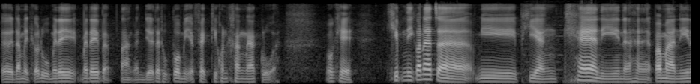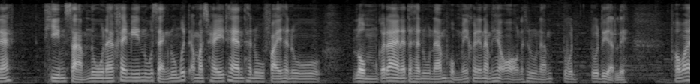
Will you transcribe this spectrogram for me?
เออดาเมจก็ดูไม่ได้ไม่ได้แบบต่างกันเยอะ แต่ทุกตัวมีเอฟเฟกต์ที่ค่อนข้างน่ากลัว โอเค คลิปนี้ก็น่าจะมีเพียงแค่นี้นะฮะ ประมาณนี้นะ ทีม 3 นูนะใครมีนูแสงนูมืดเอามาใช้แทนธนูไฟธนูลมก็ได้นะ แต่ธนูน้ำผมไม่ค่อยแนะนำให้ออกนะธนูน้ำตัวตัวเดือดเลย เพราะว่า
